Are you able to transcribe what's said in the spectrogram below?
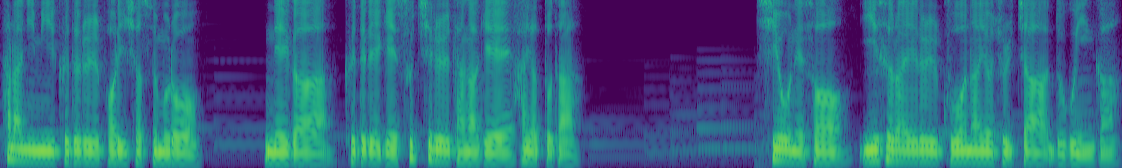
하나님이 그들을 버리셨으므로 내가 그들에게 수치를 당하게 하였도다. 시온에서 이스라엘을 구원하여 줄 자 누구인가?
